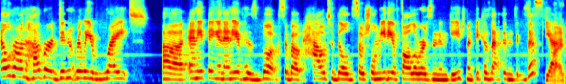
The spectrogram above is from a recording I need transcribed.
L. Ron Hubbard didn't really write uh, anything in any of his books about how to build social media followers and engagement because that didn't exist yet. Right.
